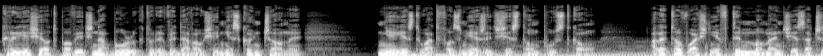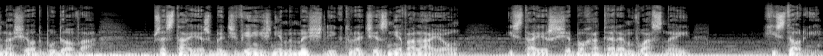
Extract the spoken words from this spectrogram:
kryje się odpowiedź na ból, który wydawał się nieskończony. Nie jest łatwo zmierzyć się z tą pustką, ale to właśnie w tym momencie zaczyna się odbudowa. Przestajesz być więźniem myśli, które cię zniewalają i stajesz się bohaterem własnej historii.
